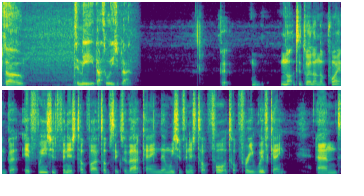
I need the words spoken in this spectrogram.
So to me, that's what you should plan. Not to dwell on the point, but if we should finish top five, top six without Kane, then we should finish top four, top three with Kane. And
